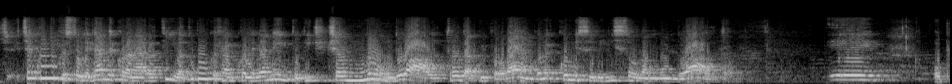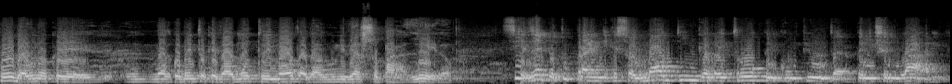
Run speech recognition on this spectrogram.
C'è quindi questo legame con la narrativa, tu comunque fai un collegamento, dici c'è un mondo altro da cui provengono, è come se venissero da un mondo altro. E... Oppure da uno che, un argomento che va molto di moda, da un universo parallelo sì, ad esempio tu prendi, che so, il modding retro per i computer, per i cellulari,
